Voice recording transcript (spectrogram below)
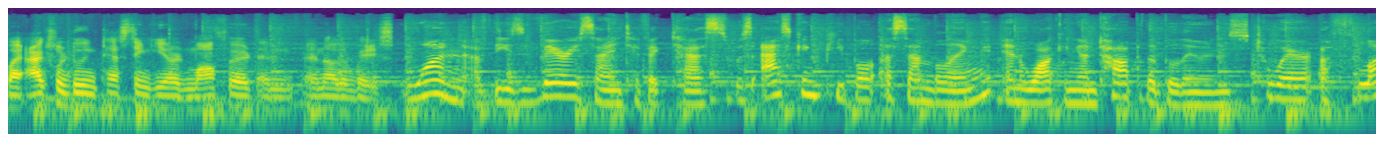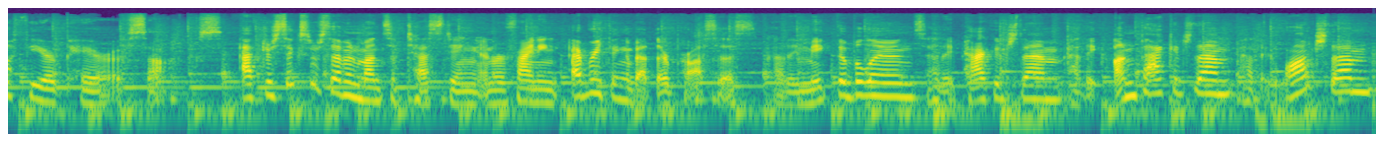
by actually doing testing here at Moffett and, and other ways. One of these very scientific tests was asking people assembling and walking on top of the balloons to wear a fluffier pair of socks. After six or seven months of testing and refining everything about their process how they make the balloons, how they package them, how they unpackage them, how they launch them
